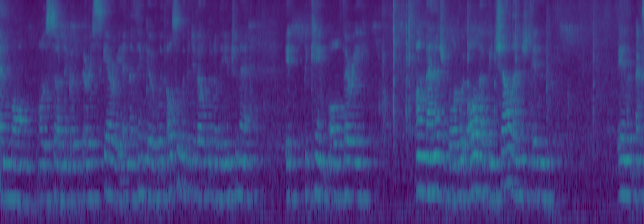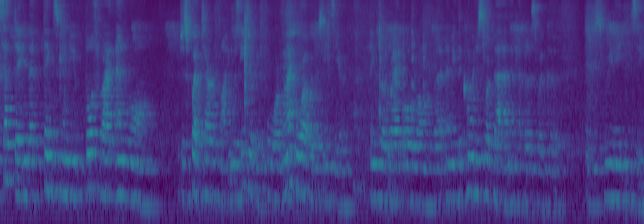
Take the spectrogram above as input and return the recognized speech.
and wrong. All of a sudden it got very scary. And I think uh, with also with the development of the internet, it became all very unmanageable. And we all have been challenged in, in accepting that things can be both right and wrong, which is quite terrifying. It was easier before. When I grew up, it was easier. Things were right or wrong. But I mean, the communists were bad and the capitalists were good. It was really easy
